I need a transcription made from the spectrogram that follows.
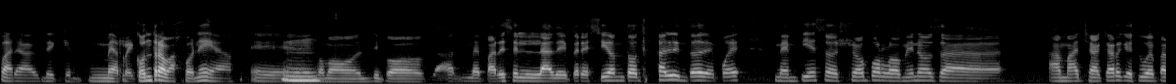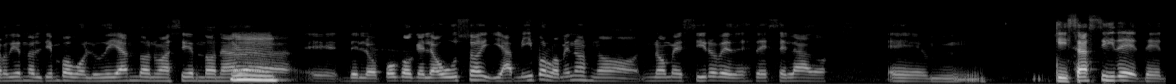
para de que me recontra bajonea. Eh, Mm. Como tipo, me parece la depresión total, entonces después me empiezo yo por lo menos a, a machacar que estuve perdiendo el tiempo boludeando, no haciendo nada eh, de lo poco que lo uso y a mí por lo menos no, no me sirve desde ese lado. Eh, quizás sí de, de,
